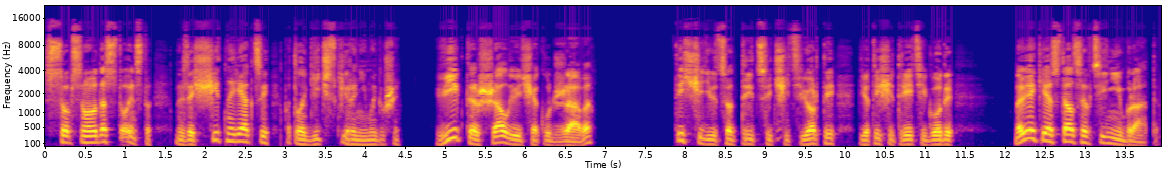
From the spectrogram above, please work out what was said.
собственного достоинства, но и защитной реакцией патологически ранимой души. Виктор Шалович Акуджава, 1934-2003 годы, навеки остался в тени брата.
